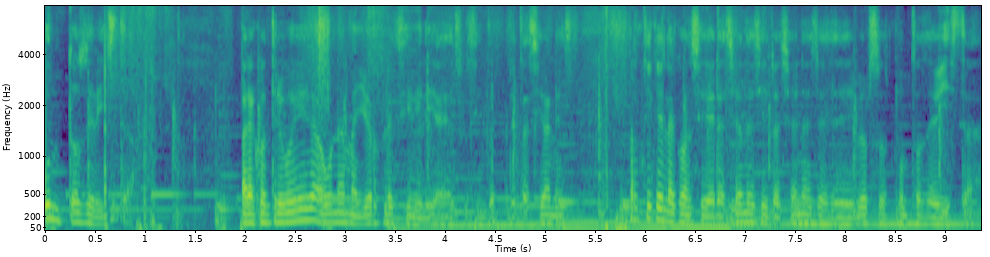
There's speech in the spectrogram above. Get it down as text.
puntos de vista. Para contribuir a una mayor flexibilidad en sus interpretaciones, practique la consideración de situaciones desde diversos puntos de vista.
